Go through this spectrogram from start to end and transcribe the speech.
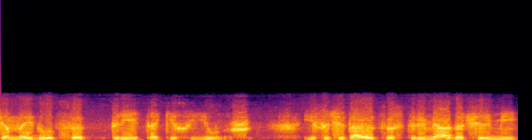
чем найдутся три таких юноши и сочетаются с тремя дочерьми,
